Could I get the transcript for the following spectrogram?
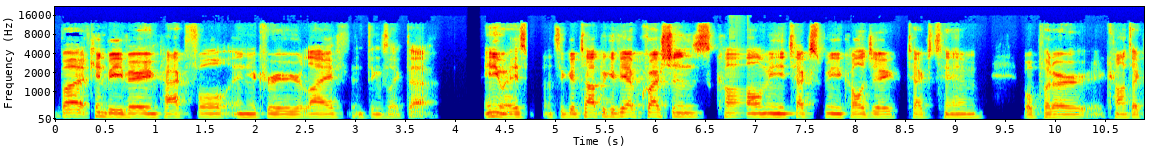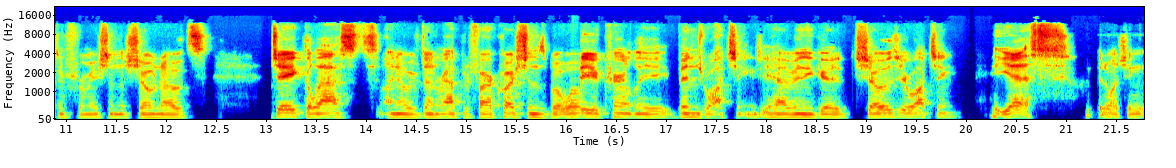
but can be very impactful in your career, your life, and things like that. Anyways, that's a good topic. If you have questions, call me, text me, call Jake, text him We'll put our contact information in the show notes. Jake, the last, I know we've done rapid fire questions, but what are you currently binge watching? Do you have any good shows you're watching? Yes, I've been watching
